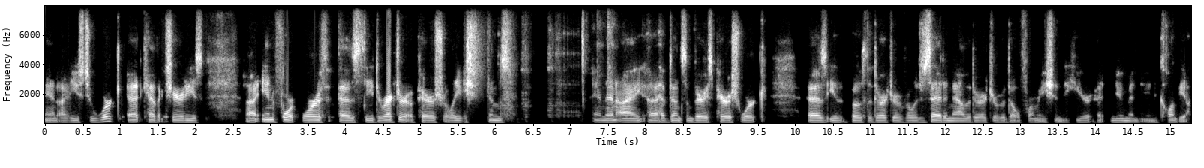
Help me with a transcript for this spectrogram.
and I used to work at Catholic Charities uh, in Fort Worth as the director of parish relations. And then I uh, have done some various parish work as either, both the director of religious ed and now the director of adult formation here at Newman in Columbia.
